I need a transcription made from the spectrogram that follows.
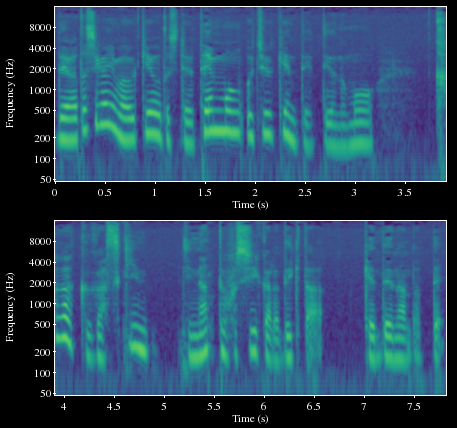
で私が今受けようとしてる天文宇宙検定っていうのも科学が好きになってほしいからできた検定なんだって。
